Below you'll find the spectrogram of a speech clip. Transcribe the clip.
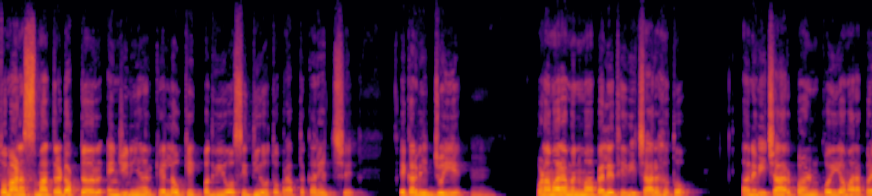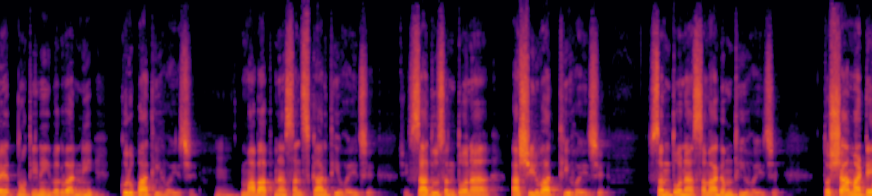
તો માણસ માત્ર ડોક્ટર એન્જિનિયર કે લૌકિક પદવીઓ સિદ્ધિઓ તો પ્રાપ્ત કરે જ છે. એ કરવી જ જોઈએ. પણ અમારા મનમાં પહેલેથી વિચાર હતો અને વિચાર પણ કોઈ અમારા પ્રયત્નોથી નહીં ભગવાનની કૃપાથી હોય છે. મા બાપના સંસ્કારથી હોય છે. સાધુ સંતોના આશીર્વાદથી હોય છે સંતોના સમાગમથી હોય છે. તો શા માટે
